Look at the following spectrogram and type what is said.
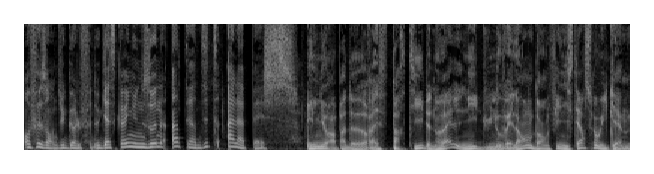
en faisant du golfe de Gascogne une zone interdite à la pêche. Il n'y aura pas de rêve party de Noël ni du Nouvel An dans le Ce week-end.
